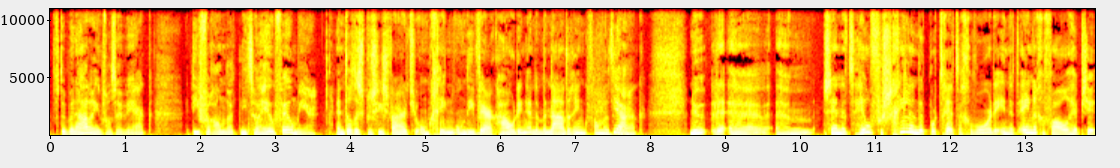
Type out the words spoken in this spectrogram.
of de benadering van zijn werk... die verandert niet zo heel veel meer. En dat is precies waar het je om ging, om die werkhouding en de benadering van het ja. werk. Nu uh, um, zijn het heel verschillende portretten geworden. In het ene geval heb je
